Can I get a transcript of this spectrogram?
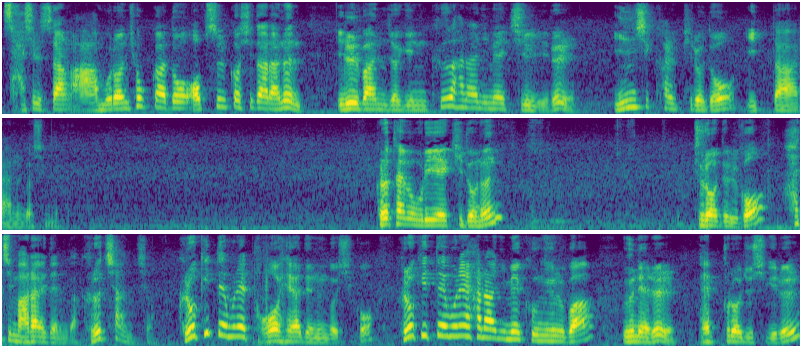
사실상 아무런 효과도 없을 것이다라는 일반적인 그 하나님의 진리를 인식할 필요도 있다라는 것입니다. 그렇다면 우리의 기도는 줄어들고 하지 말아야 되는가? 그렇지 않죠. 그렇기 때문에 더 해야 되는 것이고 그렇기 때문에 하나님의 긍휼과 은혜를 베풀어 주시기를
